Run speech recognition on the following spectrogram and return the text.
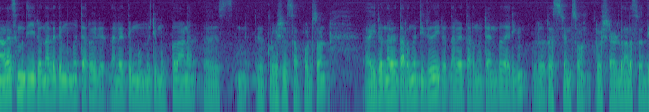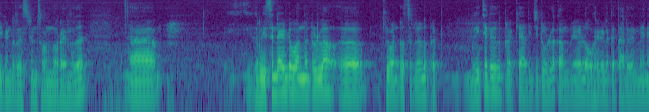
നാളെ സംബന്ധിച്ച് ഇരുപത്തിനാലായിരത്തി മുന്നൂറ്റി അറുപത് ഇരുപത്തിനാലായിരത്തി മുന്നൂറ്റി മുപ്പതാണ് ക്രൂഷ്യൽ സപ്പോർട്ട് സോൺ ഇരുപത്തിനാലായിരത്തി അറുന്നൂറ്റി ഇരുപത് ഇരുപത്തിനാലായിരത്തി അറുന്നൂറ്റി അൻപതായിരിക്കും ഒരു റെസിസ്റ്റൻസ് സോൺ ക്രൂഷ്യലായിട്ട് നല്ല ശ്രദ്ധിക്കേണ്ട റെസിസ്റ്റൻസ് സോൺ എന്ന് പറയുന്നത്. റീസെന്റായിട്ട് വന്നിട്ടുള്ള ക്യൂ വൺ റിസൾട്ടുകൾ മികച്ച രീതിയിൽ പ്രഖ്യാപിച്ചിട്ടുള്ള കമ്പനികളുടെ ഓഹരികളൊക്കെ താരതമ്യേന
